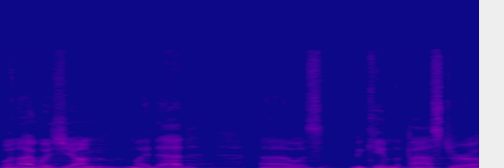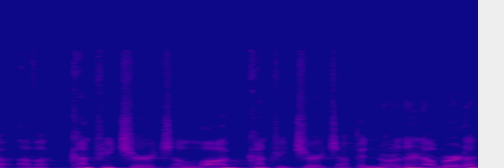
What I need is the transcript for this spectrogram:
when I was young, my dad uh, was, became the pastor of a country church, a log country church up in northern Alberta.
